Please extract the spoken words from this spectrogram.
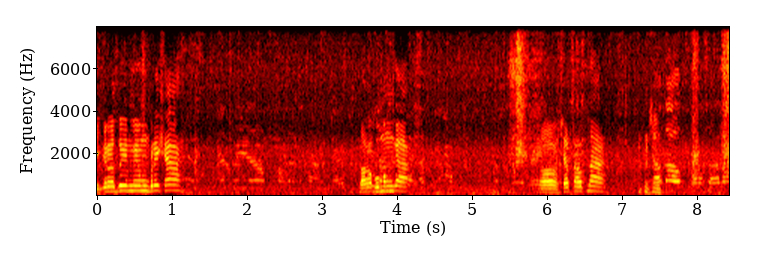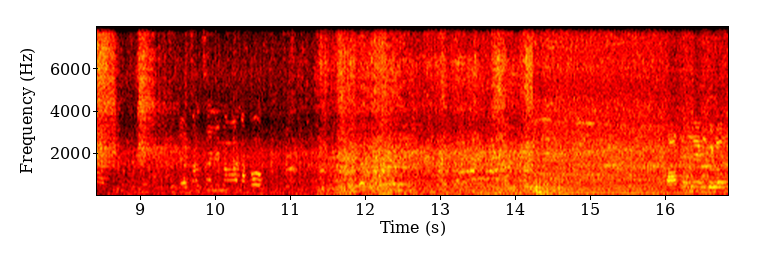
Siguraduhin mo yung brake ha. Baka bumangga. Oh, shout out na. Shout out para sa lahat. Shout out sa limang anak ko. Patong na yung gulong.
